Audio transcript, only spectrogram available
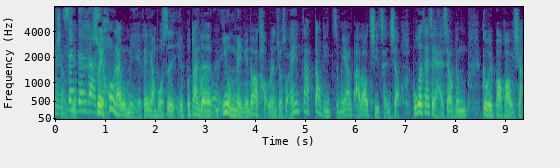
乡间，嗯、所以后来我们也跟杨博士也不断的，因为我们每年都要讨论，就是说，哎，那到底怎么样达到其成效？不过在这里还是要跟各位报告一下，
